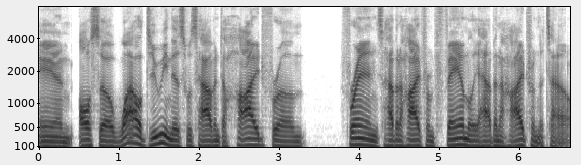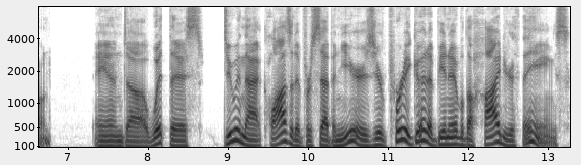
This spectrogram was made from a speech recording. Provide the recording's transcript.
And also, while doing this, was having to hide from friends, having to hide from family, having to hide from the town. And uh, with this, doing that closeted for seven years, you're pretty good at being able to hide your things.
